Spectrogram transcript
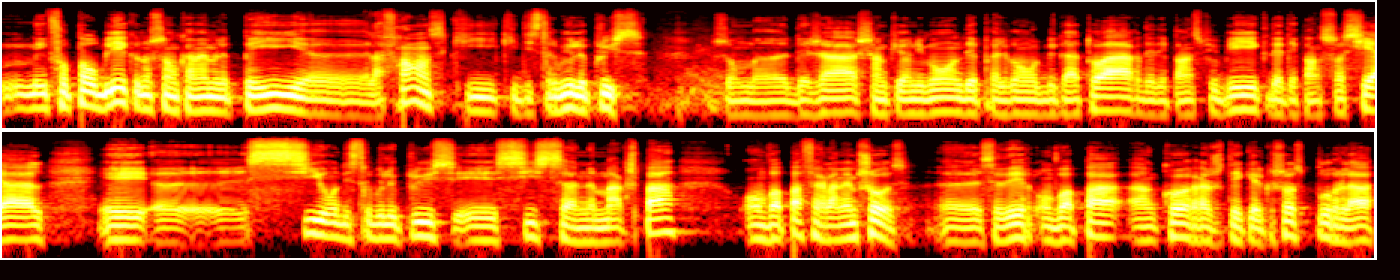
il ne faut pas oublier que nous sommes quand même le pays, euh, la France, qui, distribue le plus. Nous sommes euh, déjà champions du monde des prélèvements obligatoires, des dépenses publiques, des dépenses sociales. Et euh, si on distribue le plus et si ça ne marche pas, on va pas faire la même chose. Euh, c'est-à-dire, on va pas encore rajouter quelque chose pour la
